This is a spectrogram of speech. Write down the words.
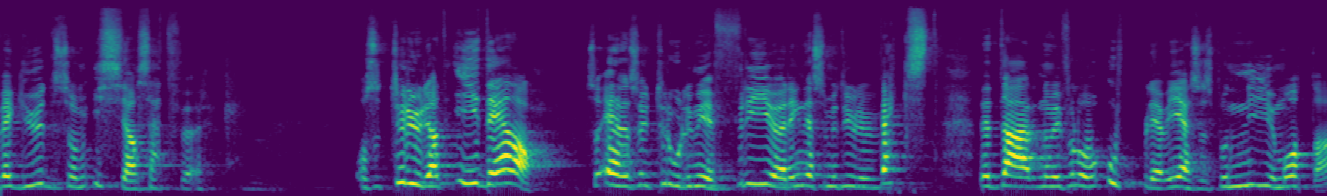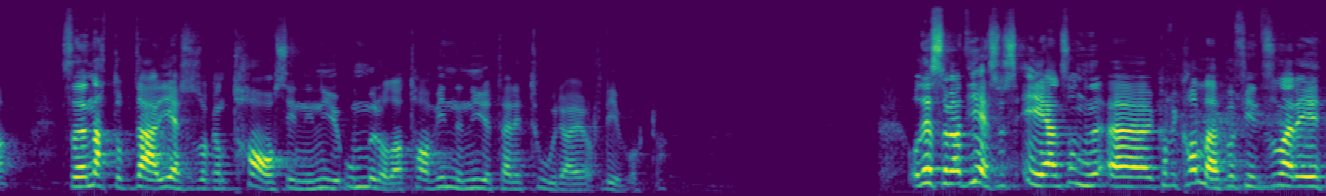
ved Gud som jeg ikke har sett før. Og så tror jeg at i det da, så er det så utrolig mye frigjøring, det er så utrolig vekst. Det er der Når vi får lov å oppleve Jesus på nye måter, så det er nettopp der Jesus kan ta oss inn i nye områder, ta og vinne nye territorier i livet vårt. Og det som er at Jesus er en sånn kan hva vi kalle det på fint, sånn der,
